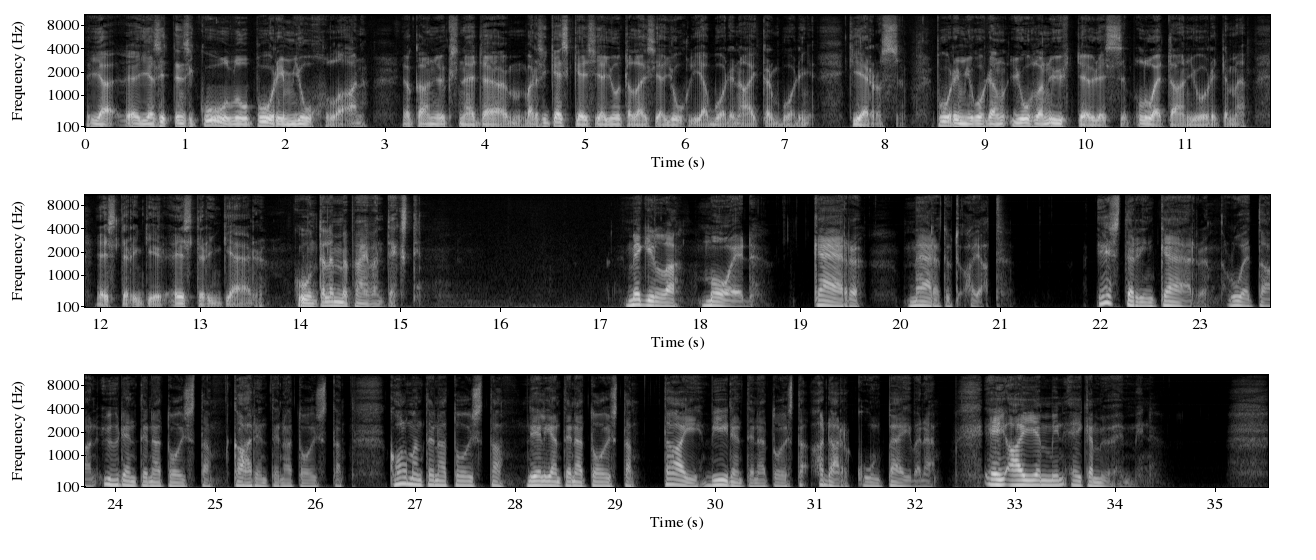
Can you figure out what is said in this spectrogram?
Ja, ja sitten se kuuluu Puurim juhlaan, joka on yksi näitä varsin keskeisiä juutalaisia juhlia vuoden aikana, vuoden kierrossa. Puurim juhlan, juhlan yhteydessä luetaan juuri tämä Esterin, Esterin käärö. Kuuntelemme päivän tekstin. Megilla Moed, käärö, määrätyt ajat. Esterin käärö luetaan yhdentenä toista, kahdentena toista, kolmantena toista, neljäntenä toista tai viidentenä toista Adarkuun päivänä, ei aiemmin eikä myöhemmin.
